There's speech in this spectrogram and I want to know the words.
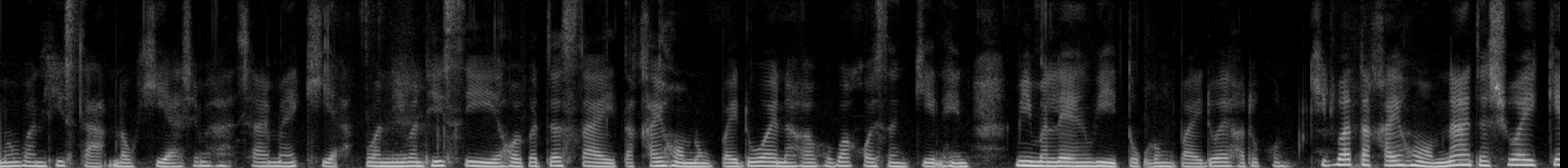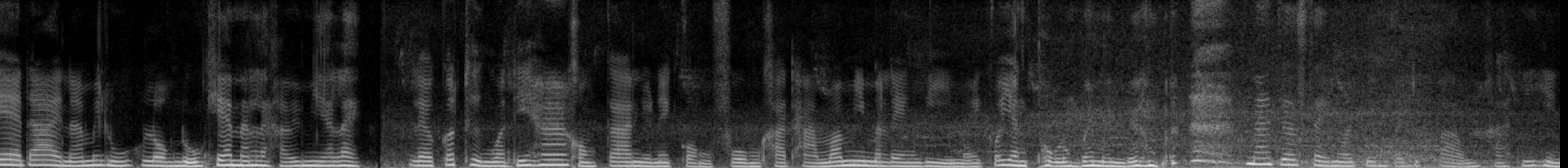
เมื่อวันที่สามเราเขี่ยใช่ไหมคะใช่ไหมเขี่ยวันนี้วันที่สี่คอยก็จะใส่ตะไคร้หอมลงไปด้วยนะคะ เพราะว่าคอยสังเกตเห็นมีแมลงวีตกลงไปด้วยค่ะทุกคน คิดว่าตะไคร้หอมน่าจะช่วยแก้ได้นะ ไม่รู้ลองดูแค่นั้นแหละค่ะไม่มีอะไร แล้วก็ถึงวันที่ 5 ของการอยู่ในกล่องโฟมค่ะถามว่ามีแมลงบีไหมก็ยังตกลงไปเหมือนเดิม น่าจะใส่น้อยเกินไปหรือเปล่านะคะ ที่เห็น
